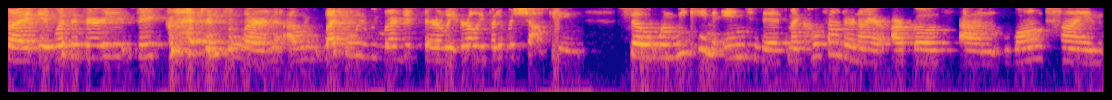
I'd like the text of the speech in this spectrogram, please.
but it was a very big lesson to learn. Uh, we, luckily, we learned it fairly early, but it was shocking. So when we came into this, my co-founder and I are, are both um, long-time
